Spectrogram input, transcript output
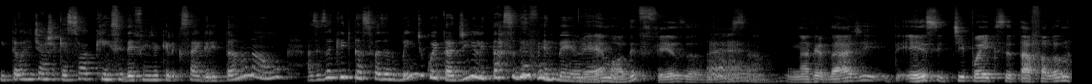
Então a gente acha que é só quem se defende aquele que sai gritando, não. Às vezes aquele que tá se fazendo bem de coitadinho, ele tá se defendendo. É, maior defesa. É. Nossa. Na verdade, esse tipo aí que você está falando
